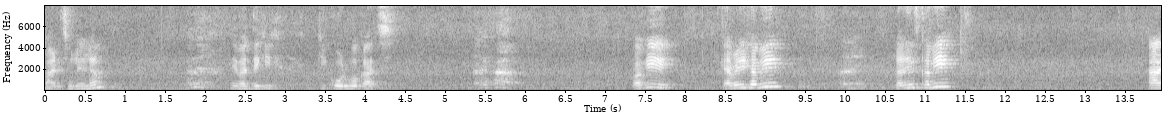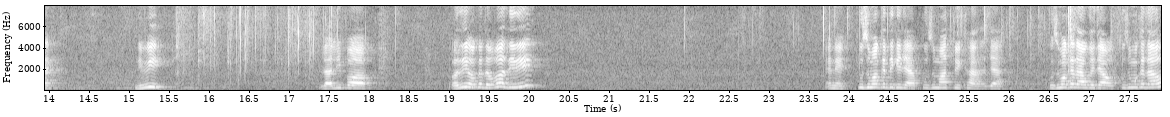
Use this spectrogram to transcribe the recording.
বাড়ি চলে এলাম। এবার দেখি কি করব কাজ। অগি ক্যাবেরি খাবি? রাজেশ খাবি? হাই নিবি ললিপপ ওদি ওকে দেবো দিদি এনে পুজমাকে দিকে যা পুজমা তুই খা যা পুজমাকে দাও গে যাও পুজমাকে দাও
